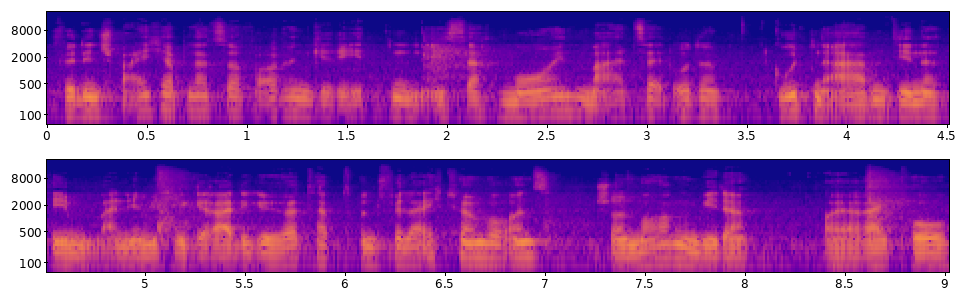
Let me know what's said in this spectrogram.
für den Speicherplatz auf euren Geräten. Ich sag Moin, Mahlzeit oder guten Abend, je nachdem, wann ihr mich hier gerade gehört habt. Und vielleicht hören wir uns schon morgen wieder. Euer Reiko.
